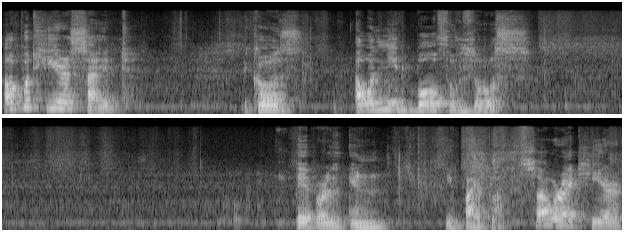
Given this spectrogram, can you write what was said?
I'll put here a side because I will need both of those papers in the pipeline. So I will write here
